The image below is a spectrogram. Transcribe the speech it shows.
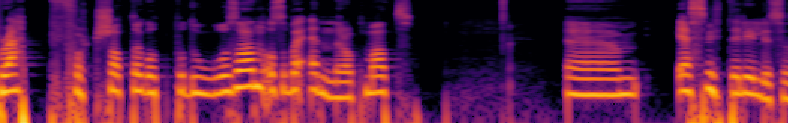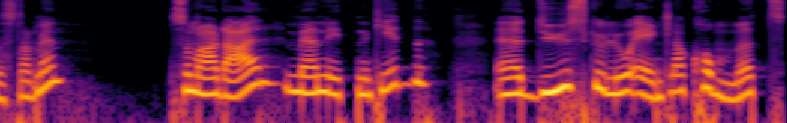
crap, fortsatt og gått på do og sånn. Og så bare ender det opp med at um, jeg smitter lillesøsteren min, som er der med en liten kid. Uh, du skulle jo egentlig ha kommet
